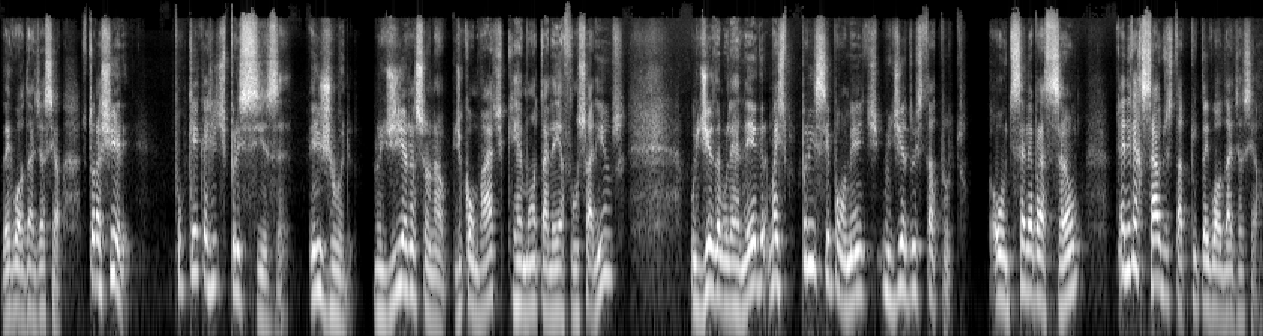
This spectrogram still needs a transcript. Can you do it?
da Igualdade Racial. Doutora Chile, por que, que a gente precisa, em julho, no Dia Nacional de Combate, que remonta à Lei Afonso Arinos, o Dia da Mulher Negra, mas principalmente o Dia do Estatuto, ou de celebração de aniversário do Estatuto da Igualdade Racial?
